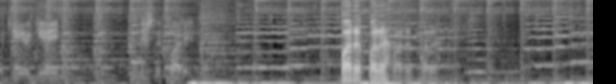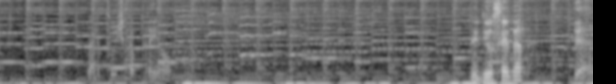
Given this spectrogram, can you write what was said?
Окей, окей. Отличный парень. Пара, пара. Пара, пара. Vertushka прием. Did you say that? Yeah.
